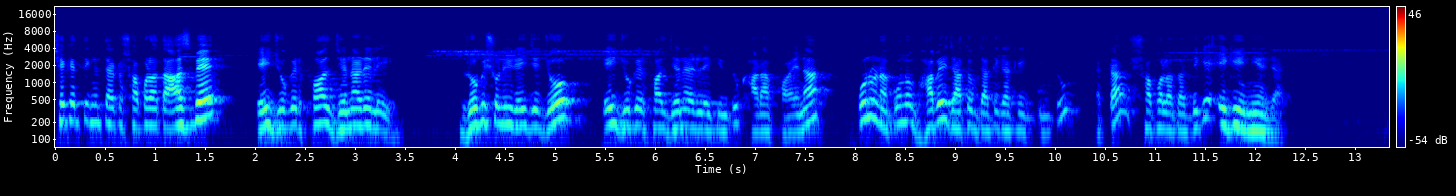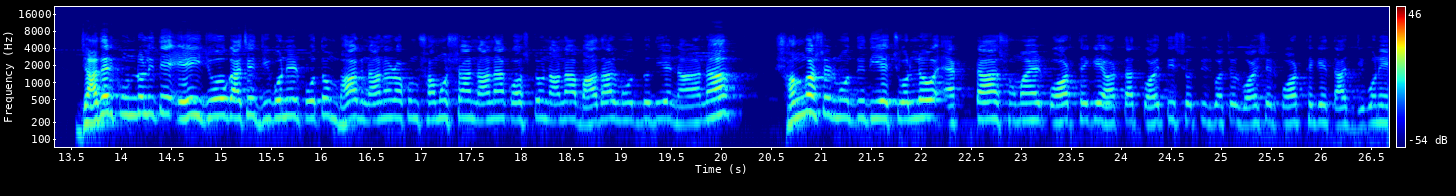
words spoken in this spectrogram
সেক্ষেত্রে কিন্তু একটা সফলতা আসবে। এই যোগের ফল জেনারেলি রবি শনির এই যে যোগ, এই যোগের ফল জেনারেলি কিন্তু খারাপ হয় না। কোনো না কোনোভাবে জাতক জাতিকাকে কিন্তু একটা সফলতার দিকে এগিয়ে নিয়ে যায়। যাদের কুণ্ডলিতে এই যোগ আছে, জীবনের প্রথম ভাগ, নানা রকম সমস্যা, নানা কষ্ট, নানা বাধার মধ্য দিয়ে, নানা সংঘর্ষের মধ্যে দিয়ে চললেও একটা সময়ের পর থেকে, অর্থাৎ পঁয়ত্রিশ, ছত্রিশ বছর বয়সের পর থেকে তার জীবনে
